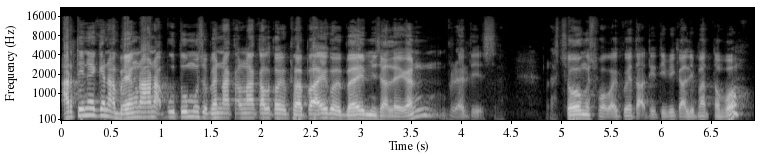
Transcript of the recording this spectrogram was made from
Artinya kena bayang anak putumu sebenarnya nakal-nakal bapak bapaknya kayak bayi misalnya kan berarti lah jong pokoknya kue tak titipi kalimat nopo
